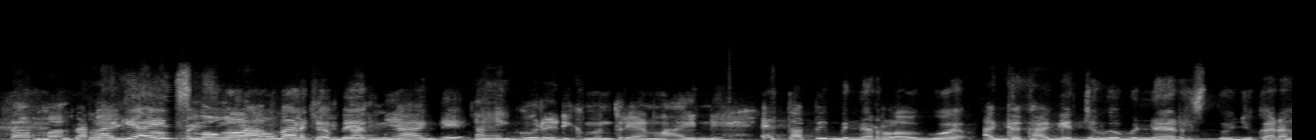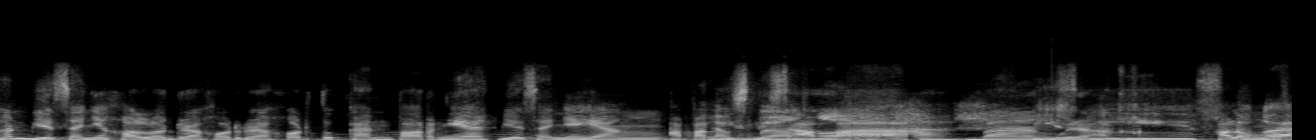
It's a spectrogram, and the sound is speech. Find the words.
sama baik lagi Ais mau ngelamar ke. BMKG. Tapi gue udah di kementerian lain deh. Eh tapi bener loh gue agak kaget juga bener setuju karena kan biasanya kalau drakor-drakor tuh kantornya biasanya yang apa Yang bisnis apa. Bisnis, Kalau nggak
